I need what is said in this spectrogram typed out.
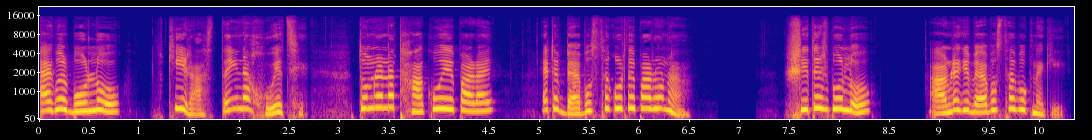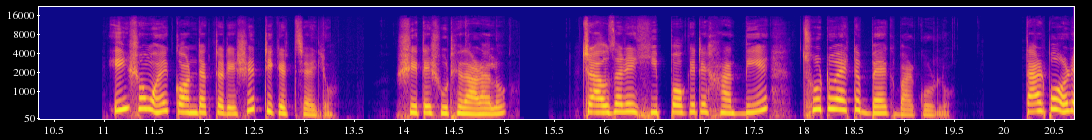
একবার বলল, কি রাস্তাই না হয়েছে? তোমরা না থাকো এ পাড়ায়। একটা ব্যবস্থা করতে পারো না? সীতেশ বলল, আমরা কি ব্যবস্থাপক নাকি? এই সময় কন্ডাক্টর এসে টিকিট চাইল। সীতেশ উঠে দাঁড়াল। ট্রাউজারের হিপ পকেটে হাত দিয়ে ছোট একটা ব্যাগ বার করল। তারপর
